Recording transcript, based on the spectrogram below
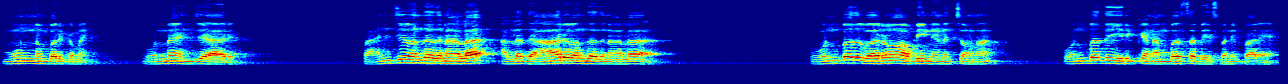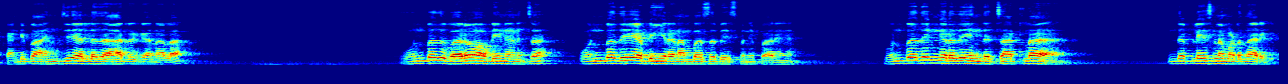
மூணு நம்பருக்குமே ஒன்று அஞ்சு ஆறு. இப்போ அஞ்சு வந்ததுனால அல்லது ஆறு வந்ததுனால ஒன்பது வரும் அப்படின்னு நினச்சோன்னா ஒன்பது இருக்க நம்பர்ஸை பேஸ் பண்ணி பாருங்கள் கண்டிப்பாக அஞ்சு அல்லது ஆறு இருக்கனால ஒன்பது வரும் அப்படின்னு நினச்சா ஒன்பது அப்படிங்கிற நம்பர்ஸை பேஸ் பண்ணி பாருங்கள் ஒன்பதுங்கிறது இந்த சார்ட்டில் இந்த பிளேஸில் மட்டும்தான் இருக்குது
